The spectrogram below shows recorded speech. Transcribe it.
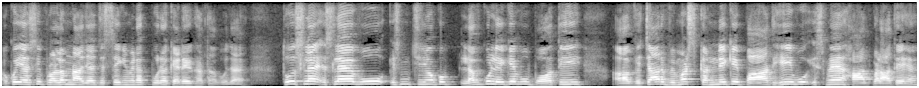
और कोई ऐसी प्रॉब्लम ना आ जाए जिससे कि मेरा पूरा कैरियर ख़त्म हो जाए। तो इसलिए इसलिए वो इन चीज़ों को लव को लेके वो बहुत ही विचार विमर्श करने के बाद ही वो इसमें हाथ बढ़ाते हैं।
